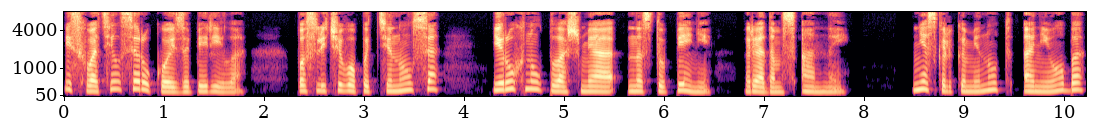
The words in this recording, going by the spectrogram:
и схватился рукой за перила, после чего подтянулся и рухнул плашмя на ступени рядом с Анной. Несколько минут они оба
